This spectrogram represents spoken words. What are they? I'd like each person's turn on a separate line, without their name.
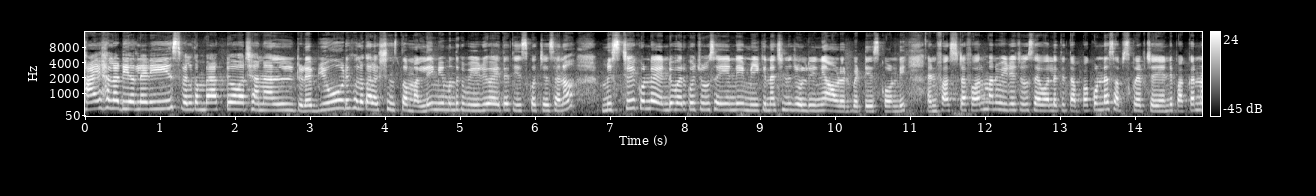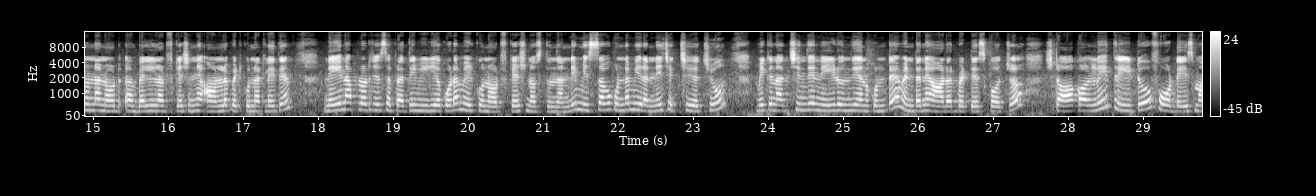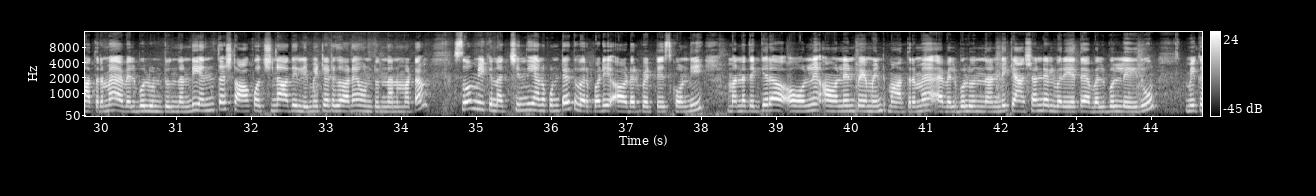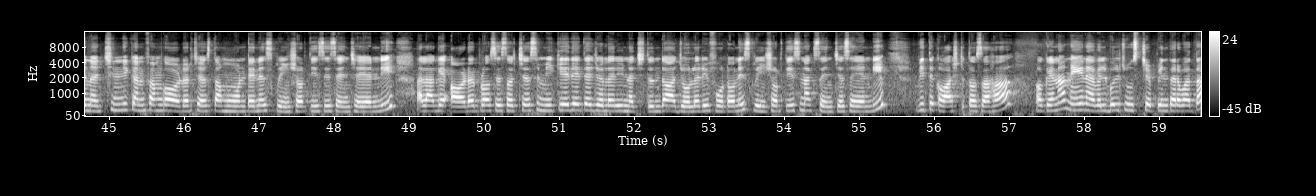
Hi hello dear ladies welcome back to our channel today beautiful కలెక్షన్స్తో మళ్ళీ మీ ముందుకు video అయితే తీసుకొచ్చేసాను. Miss చేయకుండా end వరకు చూసేయండి. మీకు నచ్చిన జ్యువెలరీని ఆర్డర్ పెట్టేసుకోండి. అండ్ ఫస్ట్ ఆఫ్ ఆల్ మన వీడియో చూసే వాళ్ళైతే తప్పకుండా సబ్స్క్రైబ్ చేయండి. పక్కన ఉన్న నోట్ బెల్ నోటిఫికేషన్ని ఆన్లో పెట్టుకున్నట్లయితే నేను అప్లోడ్ చేసే ప్రతి వీడియో కూడా మీకు నోటిఫికేషన్ వస్తుందండి. మిస్ అవ్వకుండా మీరు అన్నీ చెక్ చేయొచ్చు. మీకు నచ్చింది నీడ్ ఉంది అనుకుంటే వెంటనే ఆర్డర్ పెట్టేసుకోవచ్చు. స్టాక్ ఆల్ని త్రీ టు ఫోర్ డేస్ మాత్రం మాత్రమే అవైలబుల్ ఉంటుందండి. ఎంత స్టాక్ వచ్చినా అది లిమిటెడ్గానే ఉంటుందన్నమాట. సో మీకు నచ్చింది అనుకుంటే త్వరపడి ఆర్డర్ పెట్టేసుకోండి. మన దగ్గర ఓన్లీ ఆన్లైన్ పేమెంట్ మాత్రమే అవైలబుల్ ఉందండి. క్యాష్ ఆన్ డెలివరీ అయితే అవైలబుల్ లేదు. మీకు నచ్చింది కన్ఫామ్గా ఆర్డర్ చేస్తాము అంటేనే స్క్రీన్ షాట్ తీసి సెండ్ చేయండి. అలాగే ఆర్డర్ ప్రాసెస్ వచ్చేసి మీకు ఏదైతే జ్యువెలరీ నచ్చుతుందో ఆ జ్యువెలరీ ఫోటోని స్క్రీన్ షాట్ తీసి నాకు సెండ్ చేసేయండి. విత్ కాస్ట్తో సహా. ఓకేనా? నేను అవైలబుల్ చూసి చెప్పిన తర్వాత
